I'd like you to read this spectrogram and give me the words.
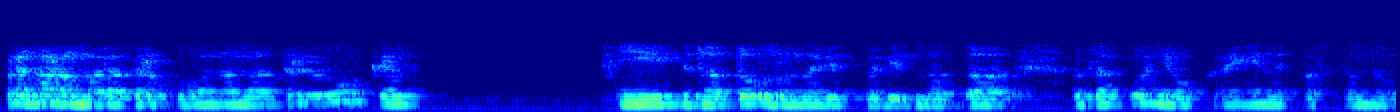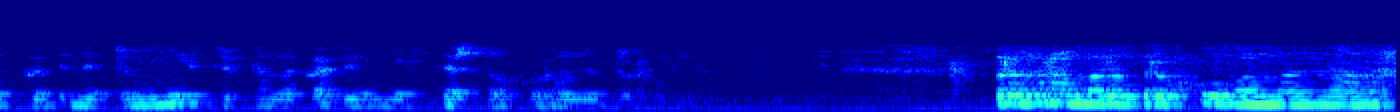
Програма розрахована на три роки і підготовлена відповідно до законів України, постанов Кабінету міністрів та наказів Міністерства охорони здоров'я. Програма розрахована на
